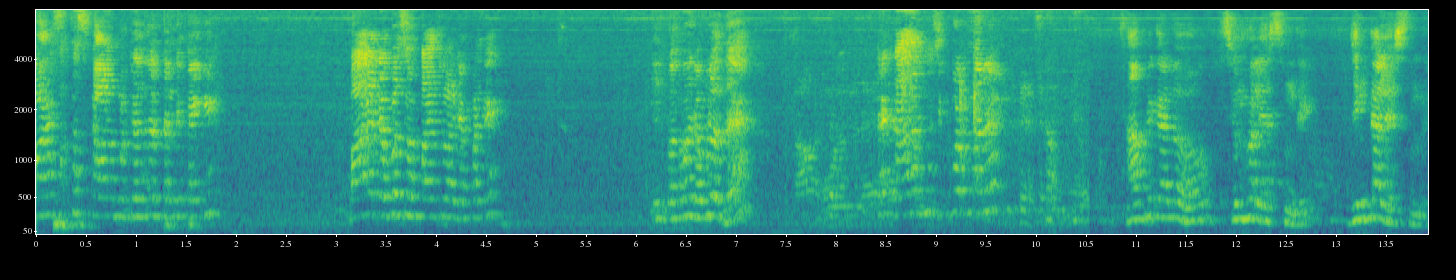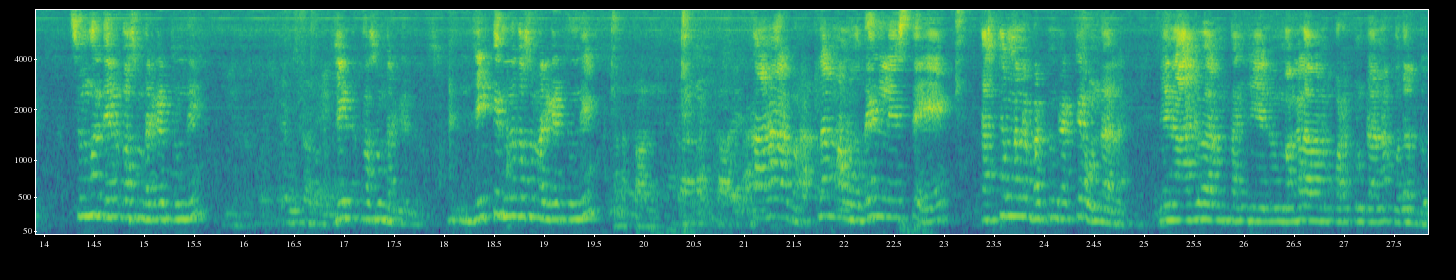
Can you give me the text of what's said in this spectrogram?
బాగా సక్సెస్ కావాలనుకుంటుంది ఏం పైకి? బాగా డబ్బులు సంపాదించాలని చెప్పండి. ఈ కొంతమంది డబ్బులు వద్దా? కాదని సిగ్గుపడుతున్నారు? ఆఫ్రికాలో సింహం వేస్తుంది జింకాలు వేస్తుంది సింహం దేనికోసం పరిగెడుతుంది? జింక కోసం పరిగెడుతుంది. జింక దేనికోసం పరిగెడుతుంది? అట్లా మనం ఉదయం లేస్తే కస్టమర్ని పట్టుకున్నట్టే ఉండాలి. నేను ఆదివారం పని చేయను మంగళవారం పడుకుంటాను కుదరదు.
